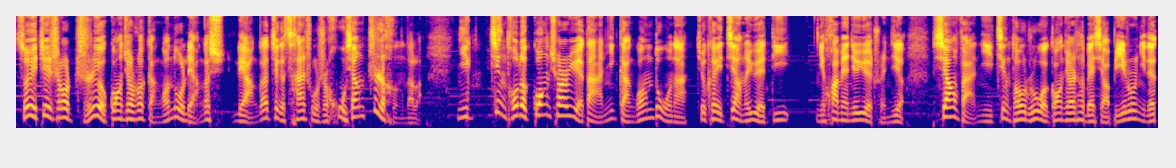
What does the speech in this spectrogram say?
所以这时候只有光圈和感光度两个两个这个参数是互相制衡的了。你镜头的光圈越大，你感光度呢就可以降得越低，你画面就越纯净。相反，你镜头如果光圈特别小，比如你的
